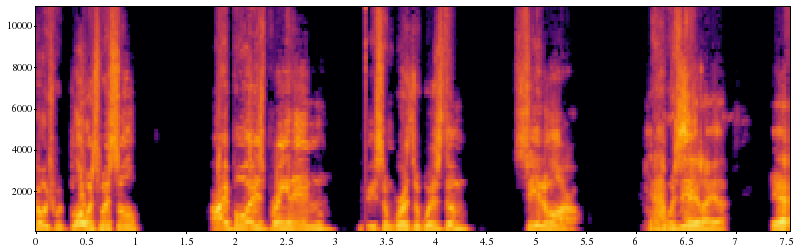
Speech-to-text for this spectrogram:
coach would blow his whistle. All right, boys, bring it in. Maybe some words of wisdom. See you tomorrow. That was See it. you later. Yeah.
